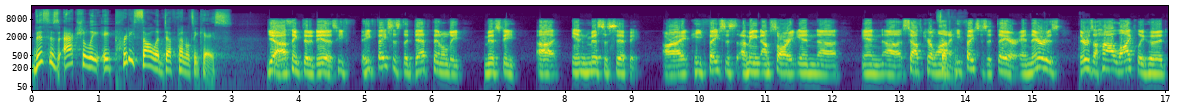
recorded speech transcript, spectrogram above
This is actually a pretty solid death penalty case. Yeah, I think that it is. He he faces the death penalty, Misty, uh, in Mississippi. All right, he faces. I mean, I'm sorry, in uh, in uh, South Carolina, he faces it there, and there is there is a high likelihood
